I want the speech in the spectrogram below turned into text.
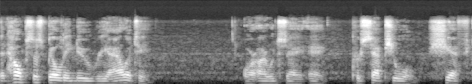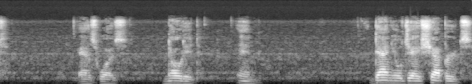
that helps us build a new reality, or I would say a perceptual shift, as was noted in Daniel J. Shepard's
